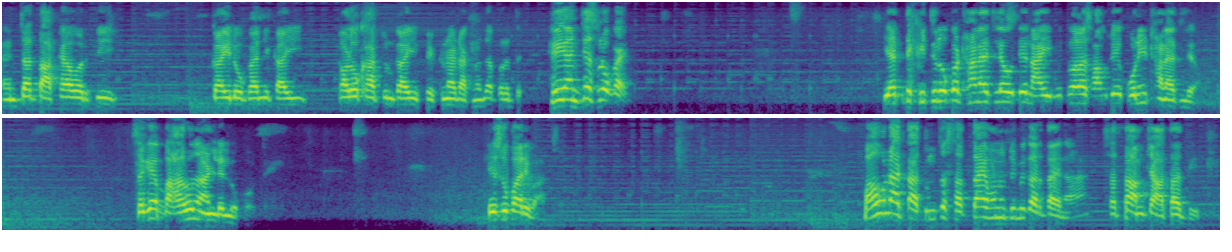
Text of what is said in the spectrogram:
यांच्या ताफ्यावरती काही लोकांनी काही काळोखातून काही फेकण्या टाकण्याचा प्रयत्न हे यांचेच लोक आहेत. यातले किती लोक ठाण्यातले होते नाही मी तुम्हाला सांगतोय कोणी ठाण्यातले नव्हते. सगळे बाहेरून आणले लोक होते. हे सुपारी बाज पाहू ना आता तुमचं सत्ता आहे म्हणून तुम्ही करताय ना. सत्ता आमच्या हातात येईल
